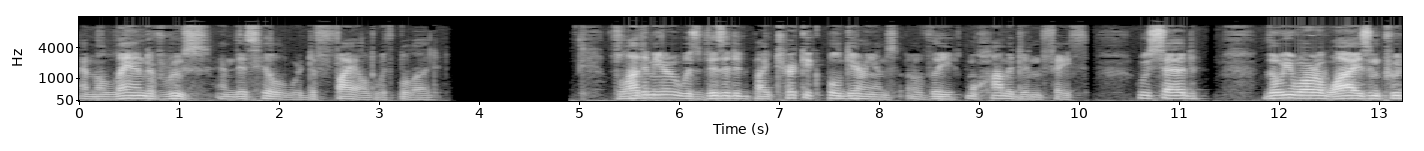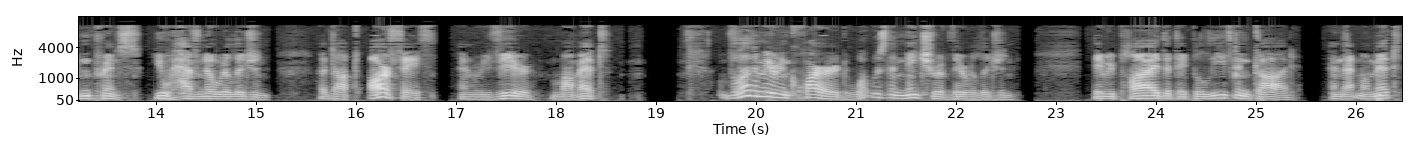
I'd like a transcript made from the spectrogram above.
and the land of Rus and this hill were defiled with blood. Vladimir was visited by Turkic Bulgarians of the Mohammedan faith, who said, Though you are a wise and prudent prince, you have no religion. Adopt our faith and revere Mahomet. Vladimir inquired what was the nature of their religion. They replied that they believed in God, and that Mahomet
